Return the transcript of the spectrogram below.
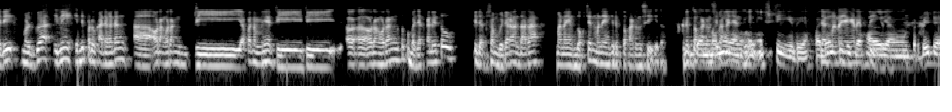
Jadi menurut gua ini ini perlu kadang-kadang uh, orang-orang di apa namanya di di uh, orang-orang itu kebanyakan itu tidak bisa membedakan antara mana yang blockchain, mana yang cryptocurrency gitu. Cryptocurrency dan mana yang NFT gitu ya. Padahal dan mana yang NFT hal gitu. yang berbeda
